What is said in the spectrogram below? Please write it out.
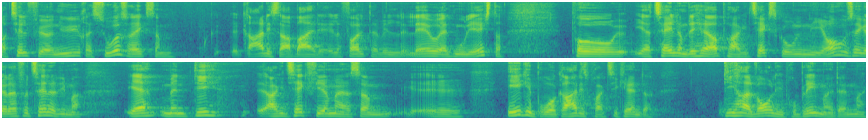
at tilføre nye ressourcer, ikke, som gratis arbejde eller folk, der vil lave alt muligt ekstra. På, jeg talte om det her op på Arkitektskolen i Aarhus, ikke, og der fortæller de mig, Ja, men de arkitektfirmaer, som øh, ikke bruger gratis praktikanter, de har alvorlige problemer i Danmark.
